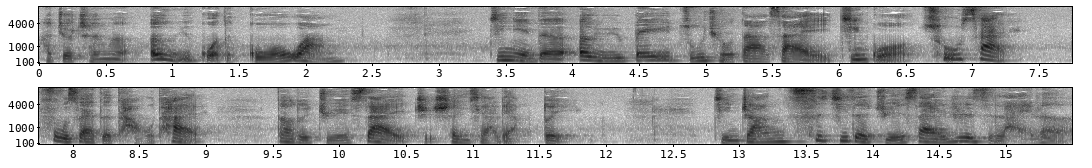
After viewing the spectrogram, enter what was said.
他就成了鳄鱼国的国王。今年的鳄鱼杯足球大赛经过初赛、复赛的淘汰，到了决赛只剩下两队。紧张刺激的决赛日子来了。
